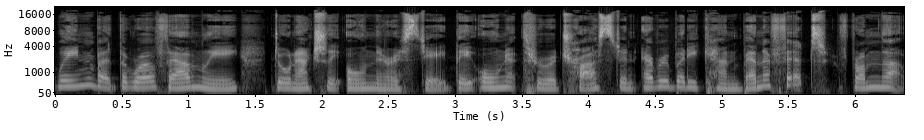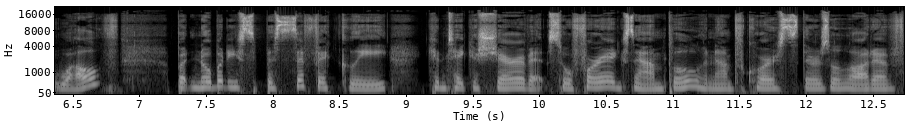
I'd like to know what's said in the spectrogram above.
Wayne, but the royal family don't actually own their estate. They own it through a trust, and everybody can benefit from that wealth but nobody specifically can take a share of it. So, for example, and of course, there's a lot of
